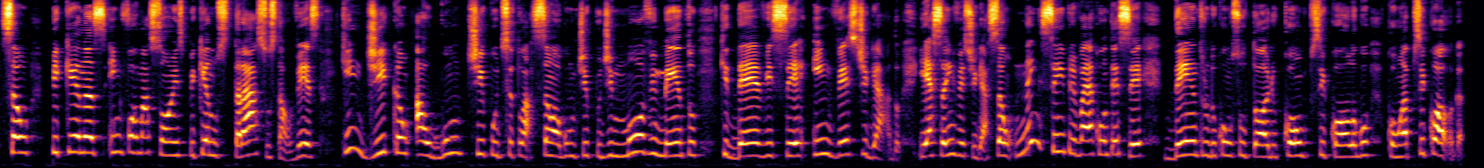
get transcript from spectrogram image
são pequenas informações, pequenos traços, talvez, que indicam algum tipo de situação, algum tipo de movimento que deve ser investigado. E essa investigação nem sempre vai acontecer dentro do consultório com o psicólogo, com a psicóloga.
